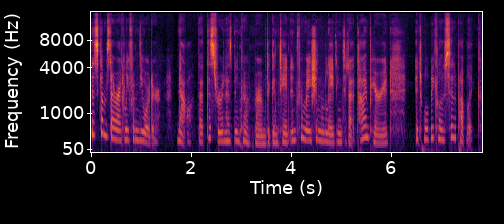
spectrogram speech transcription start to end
This comes directly from the order. Now that this ruin has been confirmed to contain information relating to that time period, it will be closed to the public.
